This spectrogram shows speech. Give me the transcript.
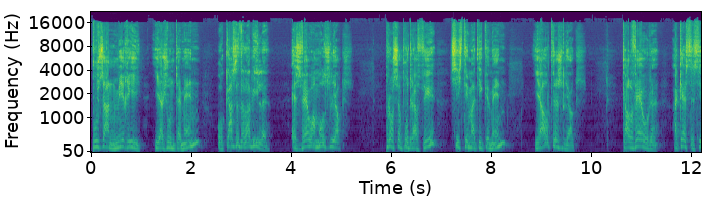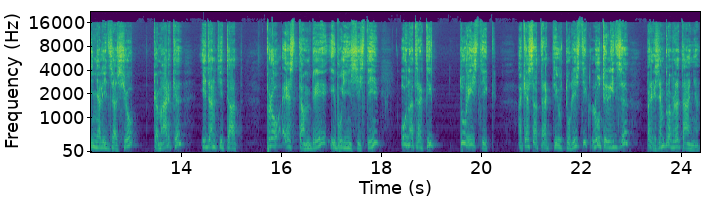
posant mairie i ajuntament o casa de la vila. Es veu a molts llocs, però se podrà fer sistemàticament i a altres llocs. Cal veure aquesta senyalització que marca identitat, però és també, i vull insistir, un atractiu turístic. Aquest atractiu turístic l'utilitza, per exemple, Bretanya.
